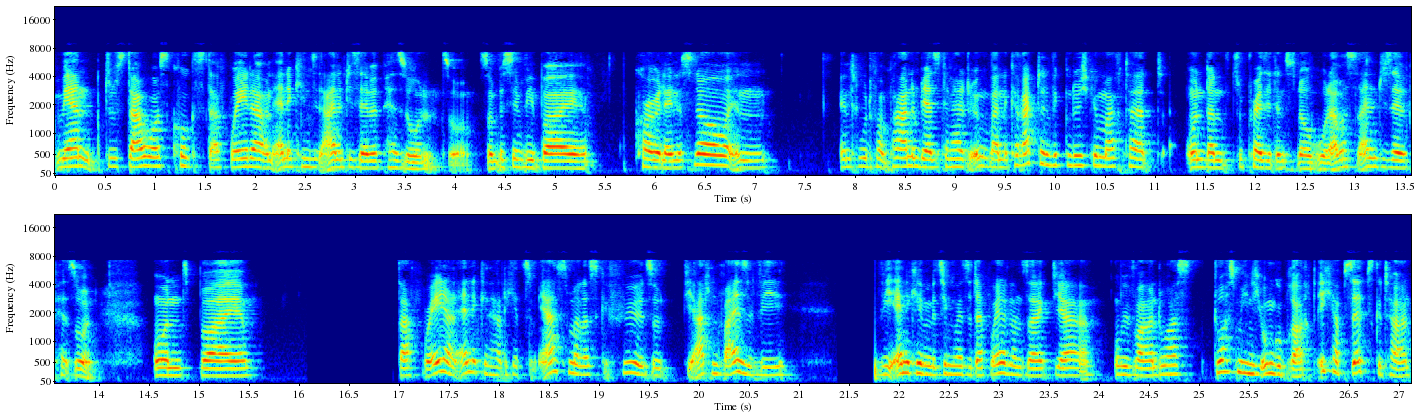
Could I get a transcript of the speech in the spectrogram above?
während du Star Wars guckst, Darth Vader und Anakin sind eine und dieselbe Person. So, so ein bisschen wie bei Coriolanus Snow in in Tribute von Panem, der sich dann halt irgendwann eine Charakterentwicklung durchgemacht hat und dann zu President Snow wurde. Aber es ist eine und dieselbe Person. Und bei Darth Vader und Anakin hatte ich jetzt zum ersten Mal das Gefühl, so die Art und Weise, wie, wie Anakin bzw. Darth Vader dann sagt, ja, Obi-Wan, du hast, du hast mich nicht umgebracht, ich hab's selbst getan,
